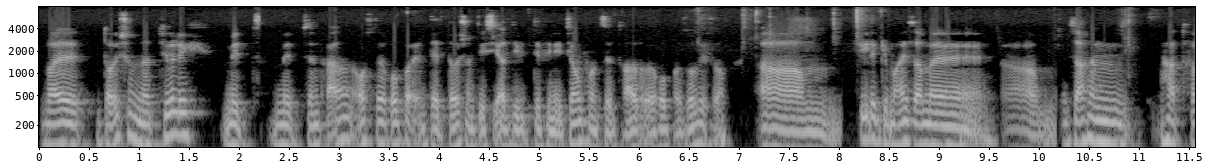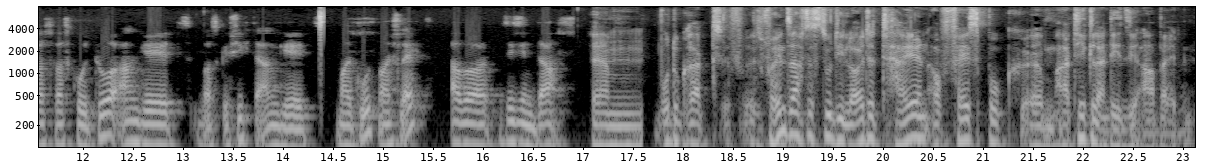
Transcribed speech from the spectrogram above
weil Deutschland natürlich mit, mit Zentral- und Osteuropa, Deutschland ist ja die Definition von Zentraleuropa sowieso, ähm, viele gemeinsame ähm, Sachen hat, was, was Kultur angeht, was Geschichte angeht, mal gut, mal schlecht, aber sie sind da. Ähm, wo du gerade, vorhin sagtest du, die Leute teilen auf Facebook ähm, Artikel, an denen sie arbeiten.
